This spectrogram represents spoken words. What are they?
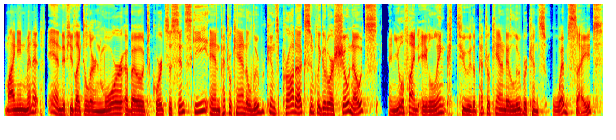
Mining Minute. And if you'd like to learn more about Gord Susinski and Petro-Canada Lubricants products, simply go to our show notes and you'll find a link to the Petro-Canada Lubricants website.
